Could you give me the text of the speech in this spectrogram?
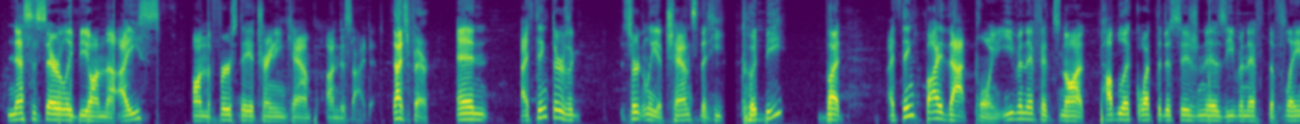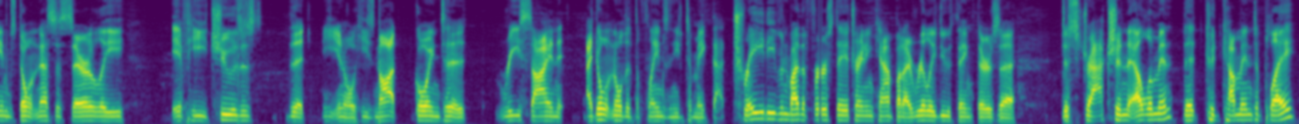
necessarily be on the ice on the first day of training camp undecided. That's fair. And I think there's a certainly a chance that he could be, but I think by that point, even if it's not public what the decision is, even if the Flames don't necessarily, if he chooses that you know he's not going to re-sign, I don't know that the Flames need to make that trade even by the first day of training camp. But I really do think there's a distraction element that could come into play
